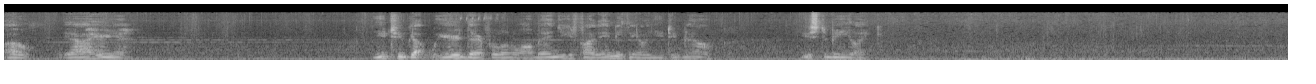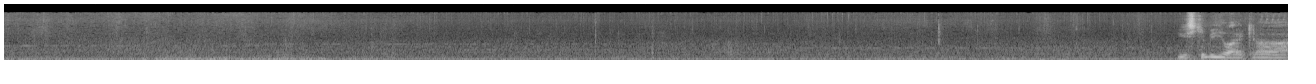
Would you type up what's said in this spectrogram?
Oh, yeah, I hear you. YouTube got weird there for a little while, man. You can find anything on YouTube now. Used to be like used to be like uh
